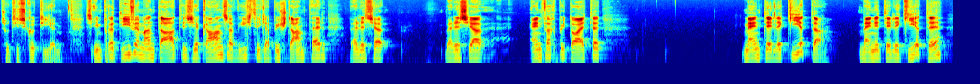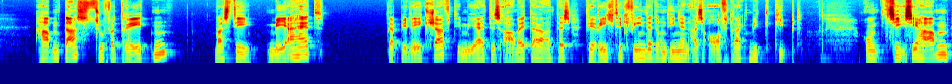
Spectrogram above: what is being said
zu diskutieren. Das imperative Mandat ist hier ganz ein wichtiger Bestandteil, weil es ja, weil es ja einfach bedeutet, mein Delegierter, meine Delegierte haben das zu vertreten, was die Mehrheit der Belegschaft, die Mehrheit des Arbeiterrates für richtig findet und ihnen als Auftrag mitgibt. Und sie, sie haben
